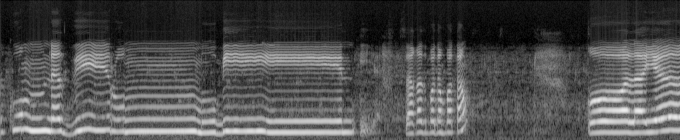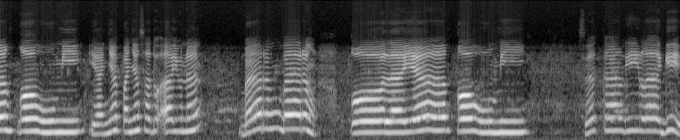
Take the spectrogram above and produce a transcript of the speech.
lakum nadhirum mubin. Iya, silakan potong-potong. Qala ya qaumi. Ya-nya panjang satu ayunan. Bareng-bareng. Qala ya qaumi. Sekali lagi.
